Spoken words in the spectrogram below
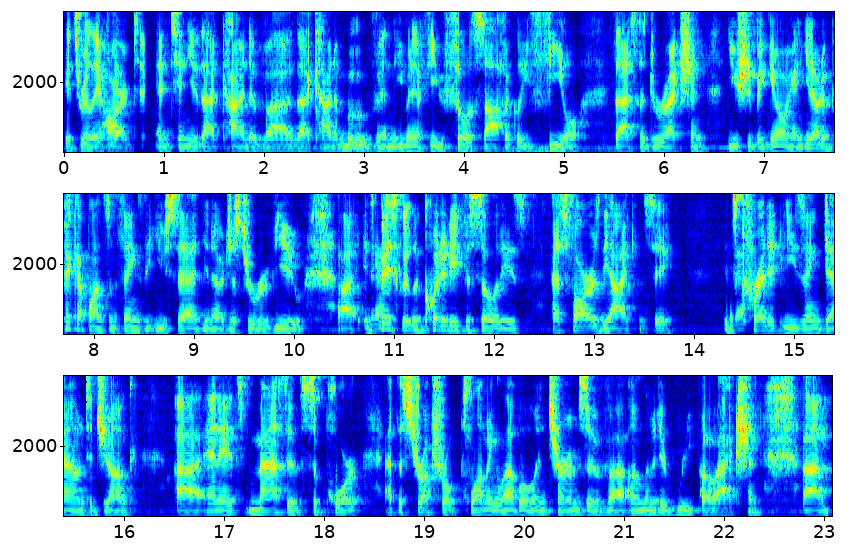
it's really hard yeah. to continue that kind of uh, that kind of move. And even if you philosophically feel that's the direction you should be going in, you know, to pick up on some things that you said, you know, just to review, uh, it's yeah. basically liquidity facilities as far as the eye can see. It's yeah. credit easing down to junk uh, and its massive support at the structural plumbing level in terms of uh, unlimited repo action. Um,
